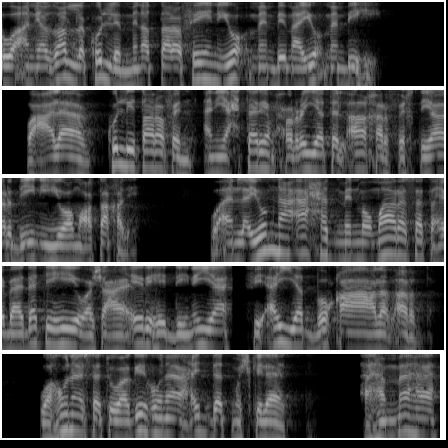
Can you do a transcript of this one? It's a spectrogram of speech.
هو أن يظل كل من الطرفين يؤمن بما يؤمن به. وعلى كل طرف أن يحترم حرية الآخر في اختيار دينه ومعتقده وأن لا يمنع أحد من ممارسة عبادته وشعائره الدينية في أي بقعه على الأرض. وهنا ستواجهنا عدة مشكلات. أهمها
